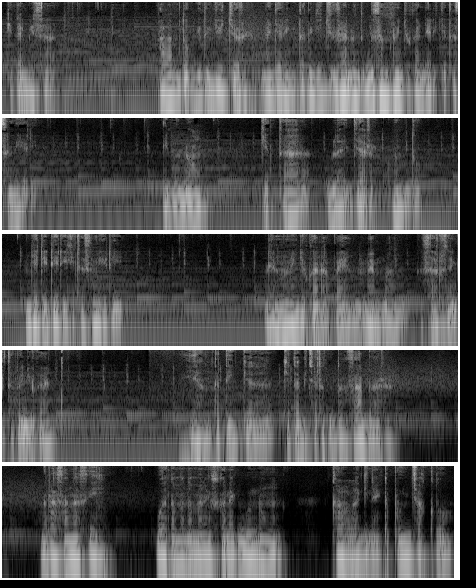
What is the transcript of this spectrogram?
Kita bisa alam tuh begitu jujur ngajarin kita kejujuran untuk bisa menunjukkan diri kita sendiri. Di gunung kita belajar untuk menjadi diri kita sendiri dan menunjukkan apa yang memang seharusnya kita tunjukkan. Yang ketiga, kita bicara tentang sabar. Ngerasa gak sih buat teman-teman yang suka naik gunung, kalau lagi naik ke puncak tuh,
